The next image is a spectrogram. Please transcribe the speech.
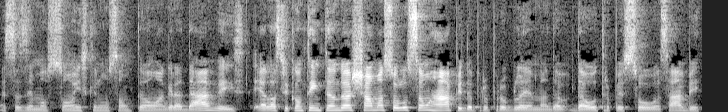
essas emoções que não são tão agradáveis, elas ficam tentando achar uma solução rápida para o problema da, da outra pessoa, sabe?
